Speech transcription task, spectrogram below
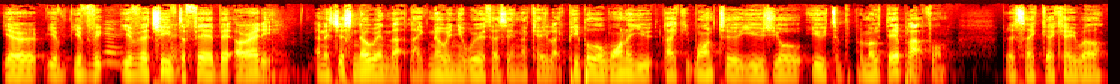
you're you've you've Yeah. you've achieved a fair bit already. And it's just knowing that, like knowing your worth, as in, okay, like people will want to you like want to use your you to promote their platform, but it's like, okay, well,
